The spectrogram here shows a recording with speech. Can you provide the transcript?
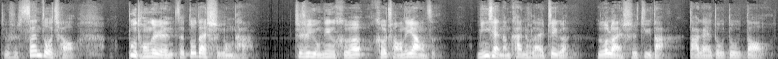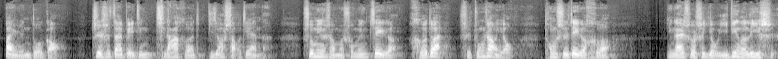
就是三座桥，不同的人在都在使用它。这是永定河河床的样子，明显能看出来，这个鹅卵石巨大，大概都都到半人多高。这是在北京其他河比较少见的，说明什么？说明这个河段是中上游，同时这个河应该说是有一定的历史，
